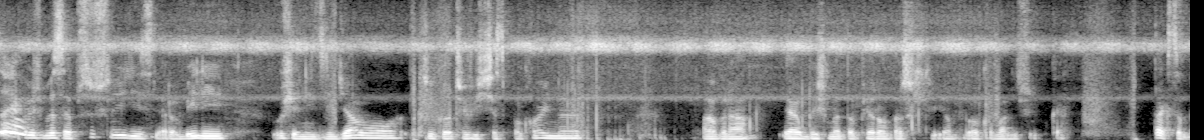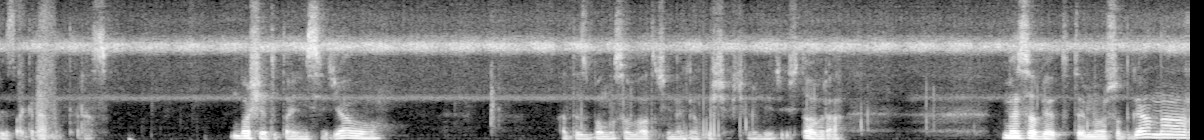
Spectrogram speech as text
To jakbyśmy sobie przyszli, nic nie robili. Tu się nic nie działo. Cik oczywiście spokojny. Dobra, jakbyśmy dopiero weszli i odblokowali szybkę. Tak sobie zagramy teraz. Bo się tutaj nic nie działo. A to jest bonusowy odcinek, jakbyście chcieli wiedzieć. Dobra. My sobie tutaj mamy shotguna.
